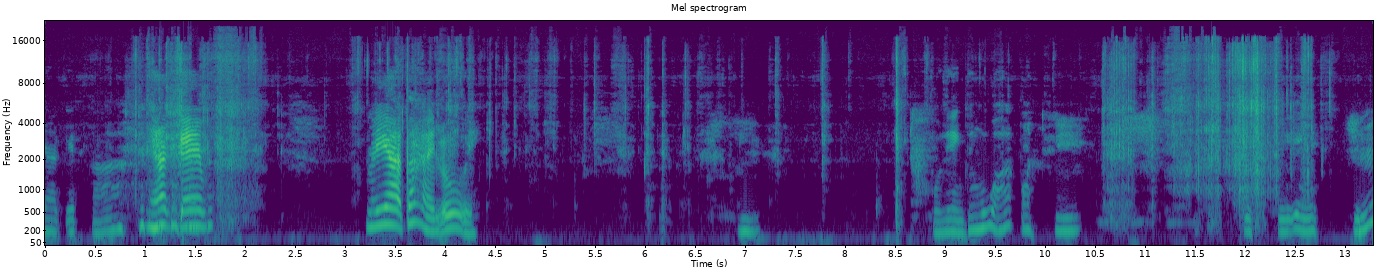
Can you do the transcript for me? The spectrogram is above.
ยาเก็บขาอยากแก้มไม่อยากตายเลยโอเลี้ยงถึงหัวหักมันอืมนี่เองหืม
